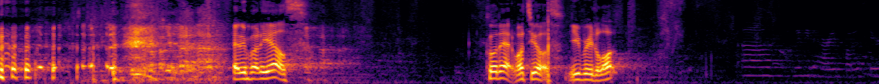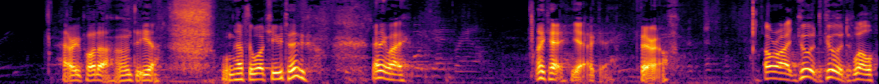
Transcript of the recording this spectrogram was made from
Anybody else? Claudette, what's yours? You read a lot? Um, maybe the Harry Potter Harry Potter. Oh dear. We'll have to watch you too. Anyway. Okay, yeah, okay. Fair enough. All right, good, good. Well,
